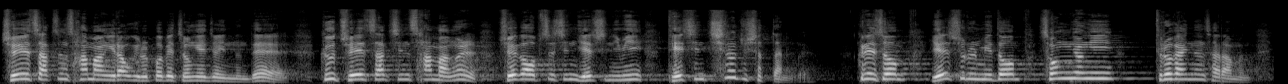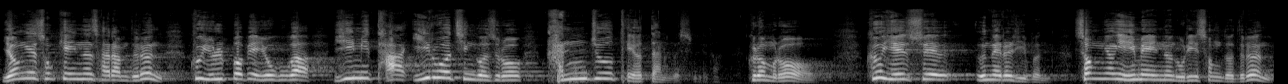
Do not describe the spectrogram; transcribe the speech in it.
죄의 싹은 사망이라고 율법에 정해져 있는데 그 죄의 싹신 사망을 죄가 없으신 예수님이 대신 치러주셨다는 거예요. 그래서 예수를 믿어 성령이 들어가 있는 사람은 영에 속해 있는 사람들은 그 율법의 요구가 이미 다 이루어진 것으로 간주되었다는 것입니다. 그러므로 그 예수의 은혜를 입은 성령이 임해 있는 우리 성도들은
